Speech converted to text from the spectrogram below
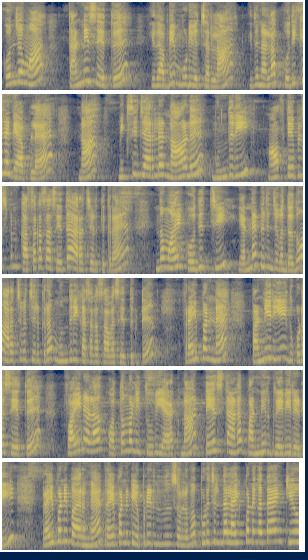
கொஞ்சமாக தண்ணி சேர்த்து இதை அப்படியே மூடி வச்சிடலாம் இது நல்லா கொதிக்கிற கேப்பில் நான் மிக்ஸி ஜாரில் நாலு முந்திரி ஆஃப் டேபிள் ஸ்பூன் கசகசா சேர்த்து அரைச்சி எடுத்துக்கிறேன். இந்த மாதிரி கொதித்து எண்ணெய் பிரிஞ்சு வந்ததும் அரைச்சி வச்சுருக்கிற முந்திரி கசகசாவை சேர்த்துக்கிட்டு ஃப்ரை பண்ண பன்னீரையும் இது கூட சேர்த்து ஃபைனலாக கொத்தமல்லி தூவி இறக்குனா டேஸ்ட்டான பன்னீர் கிரேவி ரெடி ட்ரை பண்ணி பாருங்கள் ட்ரை பண்ணிவிட்டு எப்படி இருந்ததுன்னு சொல்லுங்கள் பிடிச்சிருந்தா லைக் பண்ணுங்கள் தேங்க்யூ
